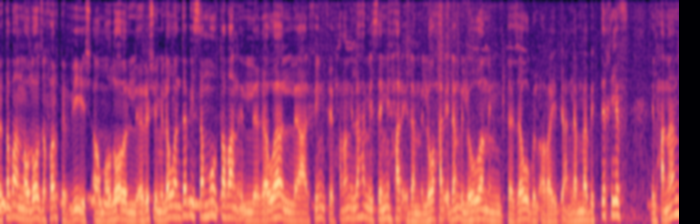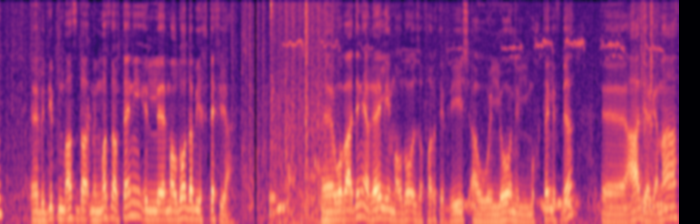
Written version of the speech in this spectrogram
طبعا موضوع زفارة الريش أو موضوع الريش الملون ده بيسموه طبعا الغواء اللي عارفين في الحمام اللحم بيسميه حرق دم اللي هو حرق دم اللي هو من تزاوج القرايب. يعني لما بتخلف الحمام آه، بتجيب مصدر من مصدر تاني الموضوع ده بيختفي يعني. آه، وبعدين يا غالي موضوع زفارة الريش أو اللون المختلف ده آه، عادي يا جماعة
